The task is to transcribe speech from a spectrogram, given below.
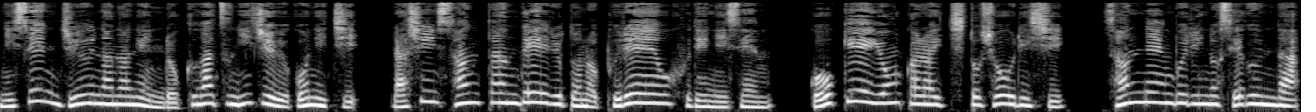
2017年6月25日、ラシン・サンタンデールとのプレーオフで2戦、合計4から1と勝利し、3年ぶりのセグンダ、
